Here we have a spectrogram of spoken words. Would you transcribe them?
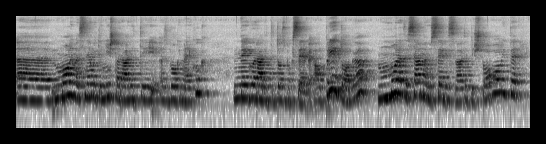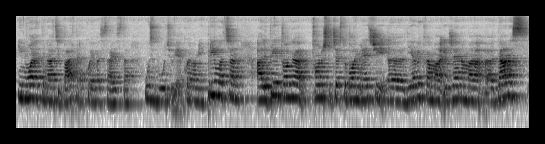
E, molim vas nemojte ništa raditi zbog nekog, nego radite to zbog sebe. Ali prije toga morate same u sebi shvatiti što volite i morate naći partnera koji vas zaista uzbuđuje, koji vam je privlačan, ali prije toga ono što često volim reći e, djevojkama i ženama e, danas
